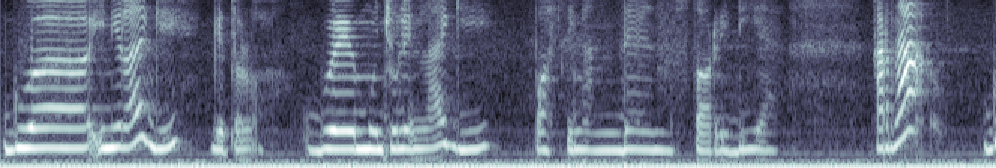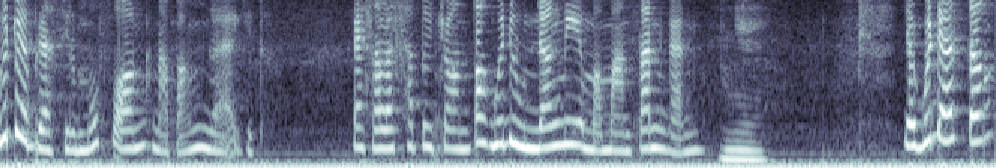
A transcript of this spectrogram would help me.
gue ini lagi gitu loh gue munculin lagi postingan dan story dia karena gue udah berhasil move on kenapa enggak gitu kayak salah satu contoh gue diundang nih sama mantan kan Iya. ya gue datang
